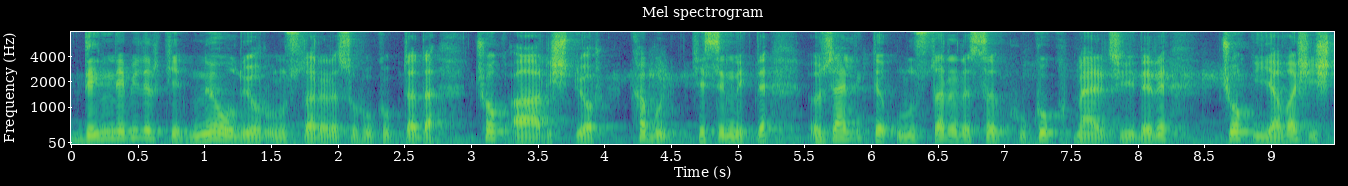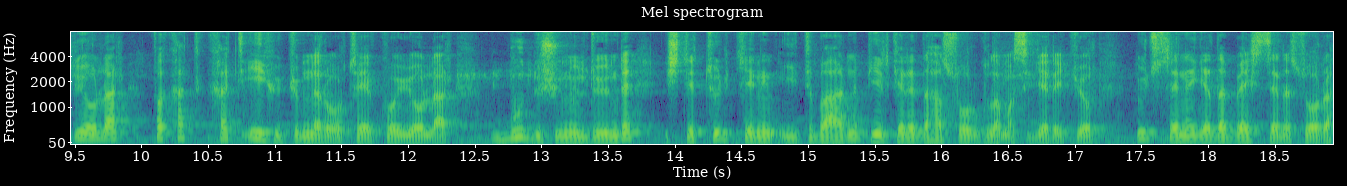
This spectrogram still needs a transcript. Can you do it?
Denilebilir ki ne oluyor uluslararası hukukta da çok ağır işliyor. Kabul kesinlikle özellikle uluslararası hukuk mercileri çok yavaş işliyorlar fakat kat'i hükümler ortaya koyuyorlar. Bu düşünüldüğünde işte Türkiye'nin itibarını bir kere daha sorgulaması gerekiyor. 3 sene ya da 5 sene sonra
